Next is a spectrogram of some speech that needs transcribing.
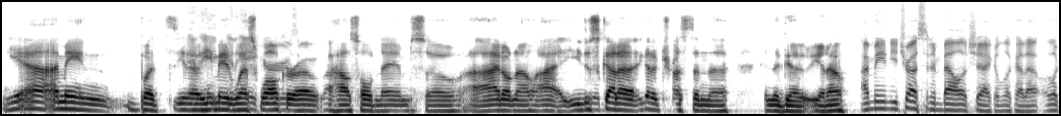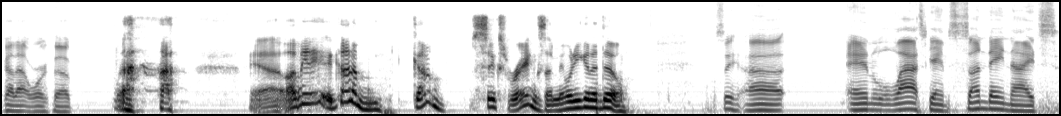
Yeah, I mean, but you know, And he made Wes Akers Walker a, a household name, so I don't know. I you just gotta you gotta trust in the in the goat, you know. I mean, you trusted in Belichick, and look how that look how that worked out. yeah, I mean, it got him got him six rings. I mean, what are you gonna do? We'll see. Uh, and last game Sunday night,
